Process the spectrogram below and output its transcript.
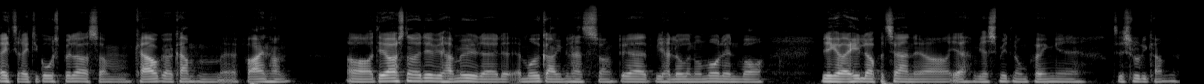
rigtig, rigtig gode spillere, som kan afgøre kampen øh, på egen hånd. Og det er også noget af det, vi har mødt af, af modgang i den her sæson. Det er, at vi har lukket nogle mål ind, hvor vi være helt op på tæerne, og ja, vi har smidt nogle point øh, til slut i kampen.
